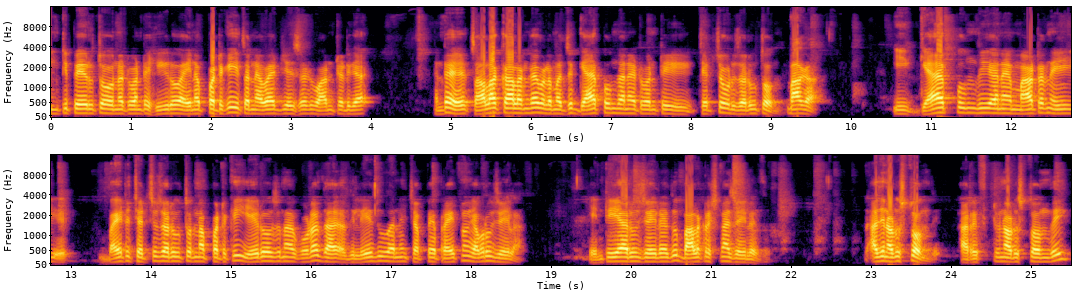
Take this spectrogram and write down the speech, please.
ఇంటి పేరుతో ఉన్నటువంటి హీరో అయినప్పటికీ ఇతన్ని అవాయిడ్ చేశాడు వాంటెడ్గా. అంటే చాలా కాలంగా వీళ్ళ మధ్య గ్యాప్ ఉంది అనేటువంటి చర్చ ఒకటి జరుగుతోంది. బాగా. ఈ గ్యాప్ ఉంది అనే మాటని బయట చర్చ జరుగుతున్నప్పటికీ ఏ రోజున కూడా అది లేదు అని చెప్పే ప్రయత్నం ఎవరూ చేయలే. ఎన్టీఆర్ చేయలేదు బాలకృష్ణ చేయలేదు. అది నడుస్తోంది. ఆ రిఫ్ట్ నడుస్తోంది.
